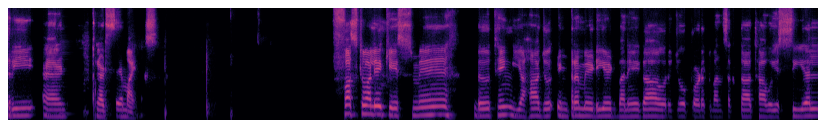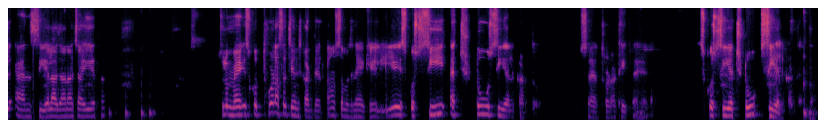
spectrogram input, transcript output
three and से माइनस फ़र्स्ट वाले केस में डू थिंक यहाँ जो इंटरमीडिएट बनेगा और जो प्रोडक्ट बन सकता था, वो ये C L and C L आ जाना चाहिए था? चलो मैं इसको थोड़ा सा चेंज कर देता हूँ समझने के लिए। इसको C H two C L कर दो। शायद थोड़ा ठीक रहेगा। इसको C H two C L कर देता हूँ।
